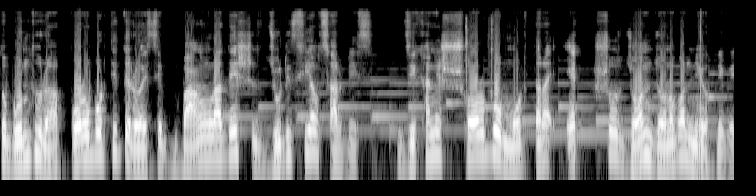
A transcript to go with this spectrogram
তো বন্ধুরা, পরবর্তীতে রয়েছে বাংলাদেশ জুডিশিয়াল সার্ভিস, যেখানে সর্বমোট তারা একশো জন জনবল নিয়োগ নেবে।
